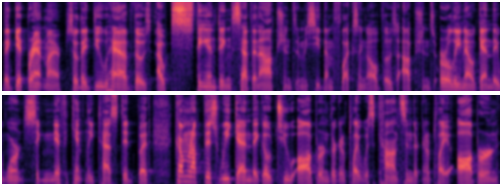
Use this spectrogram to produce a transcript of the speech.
they get Brantmeier. So they do have those outstanding seven options, and we see them flexing all those options early. Now, again, they weren't significantly tested, but coming up this weekend, they go to Auburn. They're going to play Wisconsin. They're going to play Auburn,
